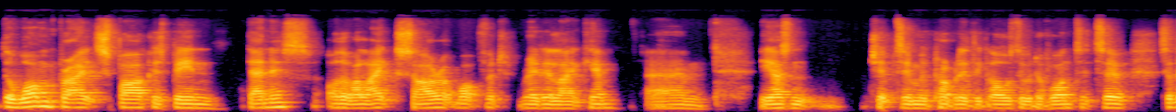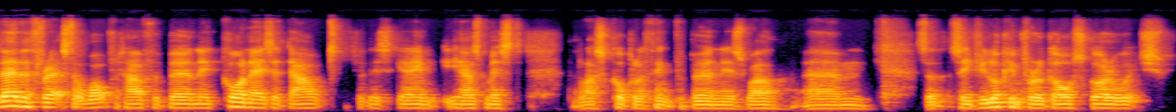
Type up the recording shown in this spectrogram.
The one bright spark has been Dennis, although I like Sarr at Watford, really like him. Um, he hasn't chipped in with probably the goals they would have wanted to. So they're the threats that Watford have for Burnley. Cornet's a doubt for this game. He has missed the last couple, I think, for Burnley as well. Um, so, so if you're looking for a goal scorer, which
